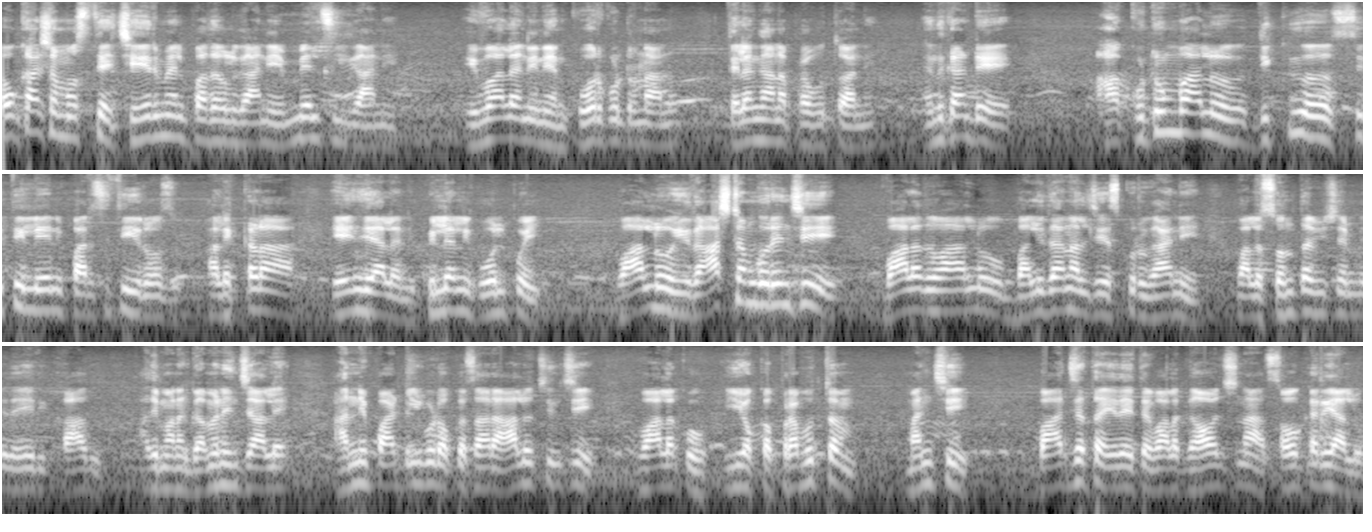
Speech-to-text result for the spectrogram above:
అవకాశం వస్తే చైర్మన్ పదవులు కానీ ఎమ్మెల్సీలు కానీ ఇవ్వాలని నేను కోరుకుంటున్నాను తెలంగాణ ప్రభుత్వాన్ని. ఎందుకంటే ఆ కుటుంబాలు దిక్కు స్థితి లేని పరిస్థితి ఈరోజు. వాళ్ళు ఎక్కడ ఏం చేయాలని? పిల్లల్ని కోల్పోయి. వాళ్ళు ఈ రాష్ట్రం గురించి వాళ్ళ వాళ్ళు బలిదానాలు చేసుకురు కానీ వాళ్ళ సొంత విషయం మీద ఏది కాదు. అది మనం గమనించాలి. అన్ని పార్టీలు కూడా ఒకసారి ఆలోచించి వాళ్ళకు ఈ యొక్క ప్రభుత్వం మంచి బాధ్యత ఏదైతే వాళ్ళకి కావాల్సిన సౌకర్యాలు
